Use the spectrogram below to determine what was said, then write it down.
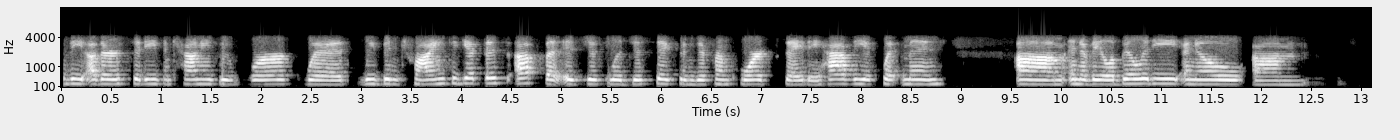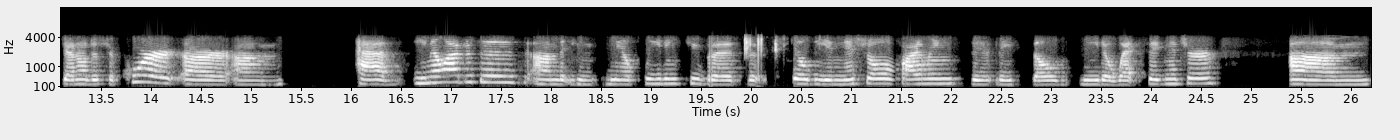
to the other cities and counties we work with, we've been trying to get this up, but it's just logistics and different courts say they have the equipment um, and availability. I know um, General District Court are um, have email addresses um, that you can mail pleadings to, but the, still the initial filings, they, they, still need a wet signature. Um,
